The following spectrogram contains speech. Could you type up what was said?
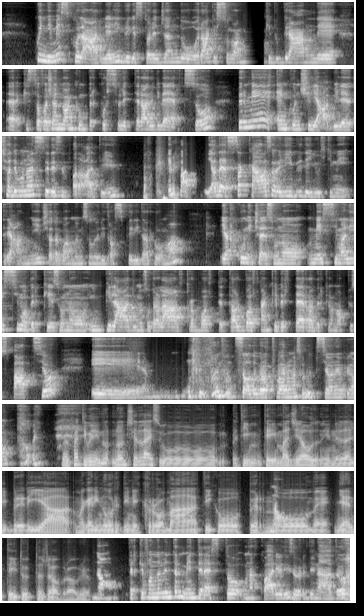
Quindi mescolarli ai libri che sto leggendo ora, che sono anche più grande, eh, che sto facendo anche un percorso letterario diverso, per me è inconciliabile, cioè devono essere separati. Okay. Infatti adesso a casa ho i libri degli ultimi tre anni, cioè da quando mi sono ritrasferita a Roma, e alcuni cioè, sono messi malissimo perché sono impilati uno sopra l'altro, a volte, talvolta anche per terra perché non ho più spazio, e poi non so, dovrò trovare una soluzione prima o poi. Ma infatti quindi no, non ce l'hai su... Ti, te l'immaginavo nella libreria, magari in ordine cromatico, per no. nome, niente di tutto ciò proprio. No, perché fondamentalmente resto un acquario disordinato.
